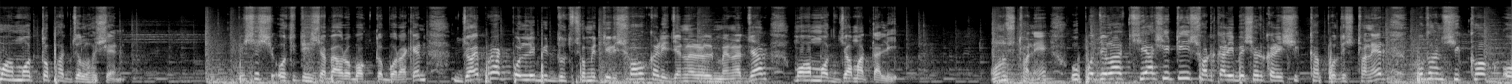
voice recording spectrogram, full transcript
মোহাম্মদ তোফাজ্জল হোসেন। বিশেষ অতিথি হিসাবে আরও বক্তব্য রাখেন জয়পুরহাট পল্লী বিদ্যুৎ সমিতির সহকারী জেনারেল ম্যানেজার মোহাম্মদ জামাত আলী। অনুষ্ঠানে উপজেলার ছিয়াশিটি সরকারি বেসরকারি শিক্ষা প্রতিষ্ঠানের প্রধান শিক্ষক ও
